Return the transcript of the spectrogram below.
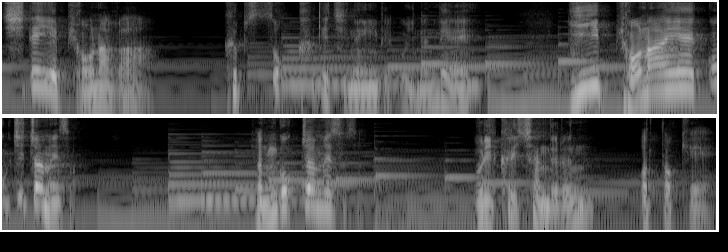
시대의 변화가 급속하게 진행이 되고 있는데 이 변화의 꼭지점에서 변곡점에 서서 우리 크리스찬들은 어떻게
